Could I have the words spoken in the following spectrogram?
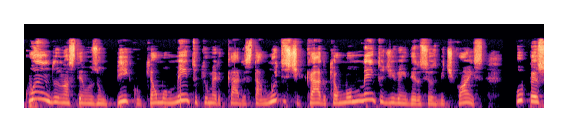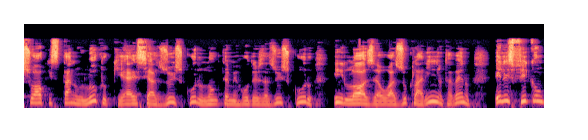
quando nós temos um pico, que é o momento que o mercado está muito esticado, que é o momento de vender os seus bitcoins, o pessoal que está no lucro, que é esse azul escuro, long term holders azul escuro, e LOS é o azul clarinho, tá vendo? Eles ficam,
